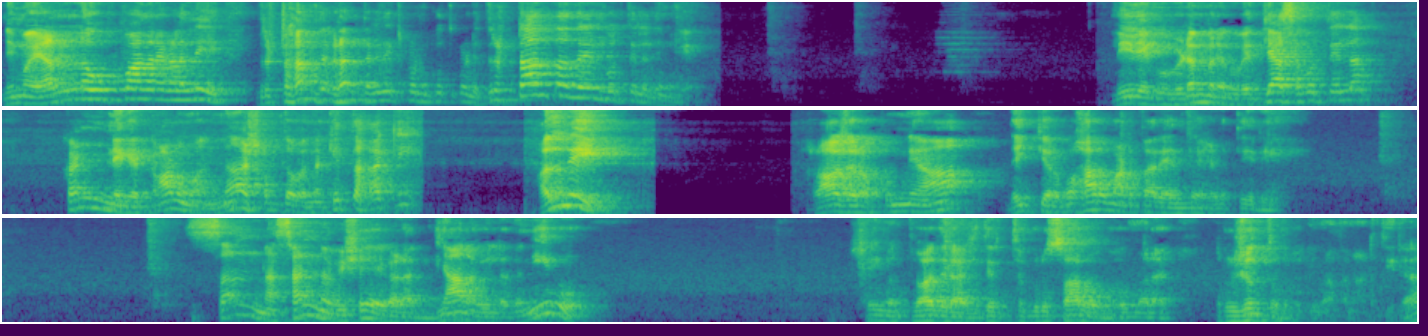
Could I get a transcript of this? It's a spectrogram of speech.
ನಿಮ್ಮ ಎಲ್ಲ ಉತ್ಪಾದನೆಗಳಲ್ಲಿ ದೃಷ್ಟಾಂತಗಳನ್ನು ತೆಗೆದಿಟ್ಕೊಂಡು ಕೂತ್ಕೊಂಡು ದೃಷ್ಟಾಂತ ಅಂದ್ರೆ ಏನು ಗೊತ್ತಿಲ್ಲ ನಿಮಗೆ. ಲೀಲೆಗೂ ವಿಡಂಬನೆಗೂ ವ್ಯತ್ಯಾಸ ಗೊತ್ತಿಲ್ಲ. ಕಣ್ಣಿಗೆ ಕಾಣುವ ನ ಶಬ್ದವನ್ನು ಕಿತ್ತ ಹಾಕಿ ಅಲ್ಲಿ ರಾಜರ ಪುಣ್ಯ ದೈತ್ಯರು ಉಪಹಾರ ಮಾಡ್ತಾರೆ ಅಂತ ಹೇಳ್ತೀರಿ. ಸಣ್ಣ ಸಣ್ಣ ವಿಷಯಗಳ ಜ್ಞಾನವಿಲ್ಲದ ನೀವು ಶ್ರೀಮದ್ವಾದಿರಾಜ ತೀರ್ಥ ಗುರು ಸಾರ್ವಭೌಮರ ರುಜುತ್ವದ ಬಗ್ಗೆ ಮಾತನಾಡ್ತೀರಾ?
